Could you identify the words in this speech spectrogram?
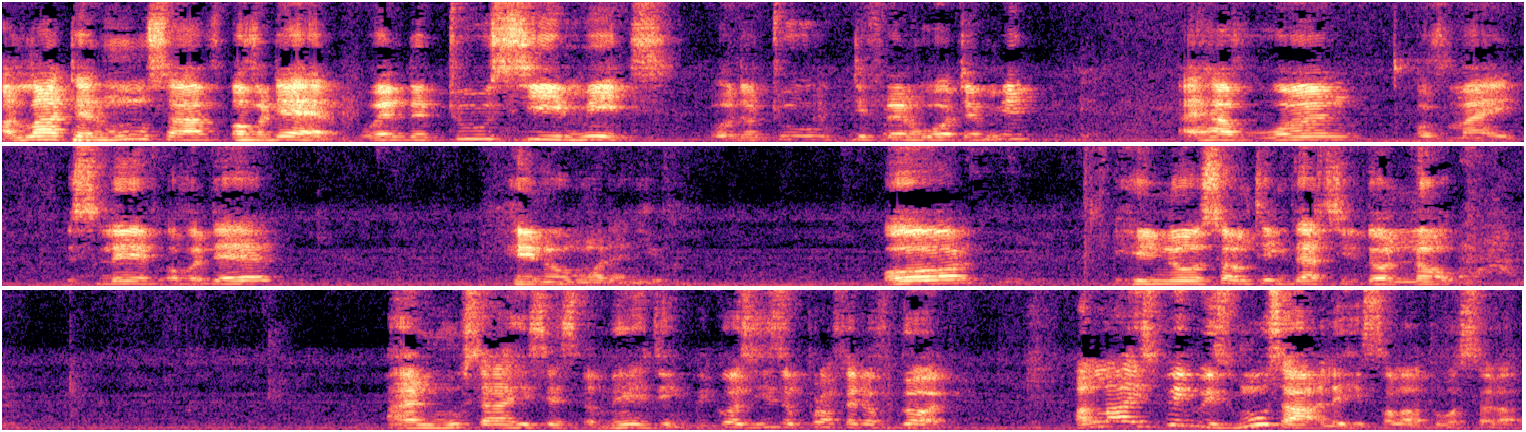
Allah tell Musa over there, when the two sea meet, the two different water meet, I have one of my slave over there, he know more than you. Or he knows something that you don't know. And Musa, he says, amazing, because he's a prophet of God. Allah speak with Musa alayhi salatu wasalam.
